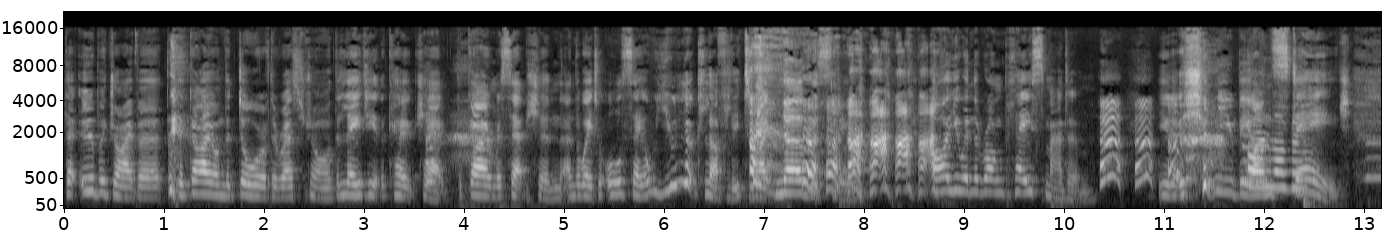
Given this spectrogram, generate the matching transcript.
the Uber driver, the guy on the door of the restaurant, the lady at the coat check, the guy in reception, and the waiter all say, "Oh, you look lovely tonight." Nervously, are you in the wrong place, madam? You know, shouldn't you be Oh, on stage? it.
